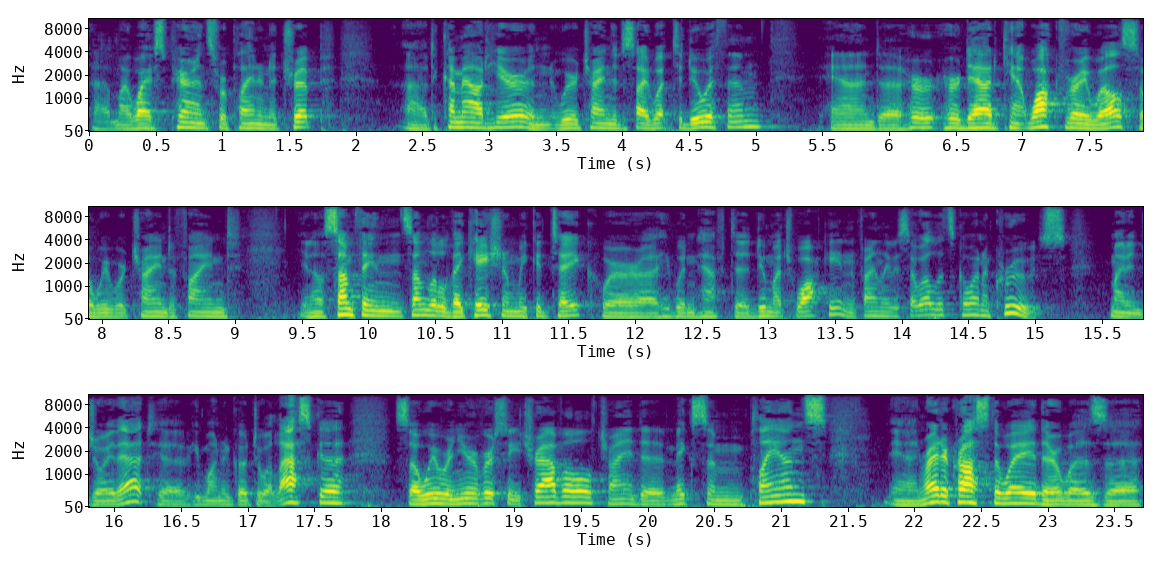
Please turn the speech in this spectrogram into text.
uh, my wife's parents were planning a trip uh, to come out here, and we were trying to decide what to do with them. And uh, her, her dad can't walk very well, so we were trying to find you know, something, some little vacation we could take where uh, he wouldn't have to do much walking. And finally we said, well, let's go on a cruise. might enjoy that. Uh, he wanted to go to Alaska, so we were in university travel trying to make some plans. And right across the way, there was a,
